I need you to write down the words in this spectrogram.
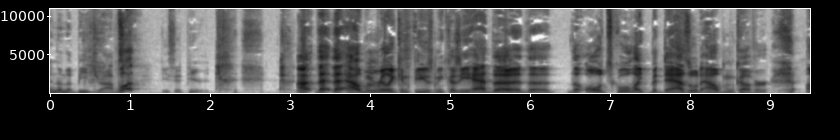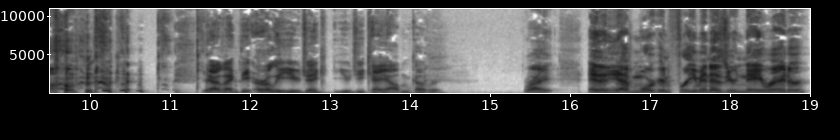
And then the beat drops. What? He said, period. I, that that album really confused me because he had the the the old school like bedazzled album cover. Um, Yeah, like the early UJ, UGK album cover. Right. And then you have Morgan Freeman as your narrator.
